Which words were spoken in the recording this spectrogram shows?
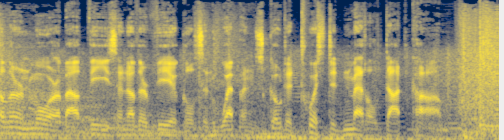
To learn more about these and other vehicles and weapons, go to twistedmetal.com.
